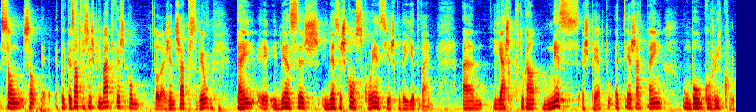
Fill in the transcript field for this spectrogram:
São, são, é, porque as alterações climáticas, como toda a gente já percebeu, têm eh, imensas, imensas consequências que daí advêm. Um, e acho que Portugal, nesse aspecto, até já tem um bom currículo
